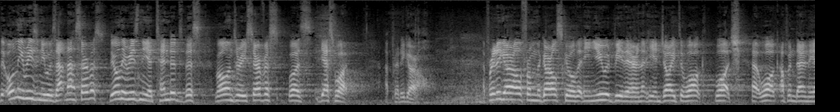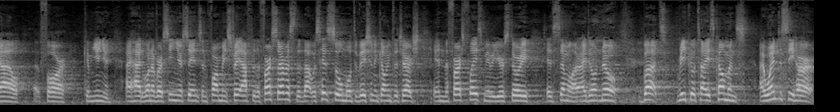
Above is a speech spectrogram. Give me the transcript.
the only reason he was at that service, the only reason he attended this voluntary service was guess what? A pretty girl. A pretty girl from the girls' school that he knew would be there and that he enjoyed to walk, watch, uh, walk up and down the aisle uh, for communion. I had one of our senior saints inform me straight after the first service that that was his sole motivation in coming to the church in the first place. Maybe your story is similar. I don't know. But Rico Tice comments I went to see her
